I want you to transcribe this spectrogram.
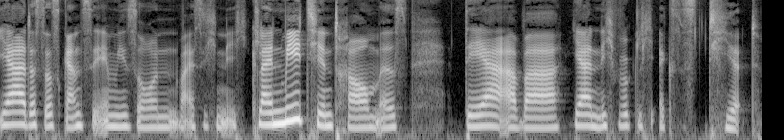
ja, dass das Ganze irgendwie so ein, weiß ich nicht, kleinen Mädchentraum ist, der aber ja nicht wirklich existiert.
